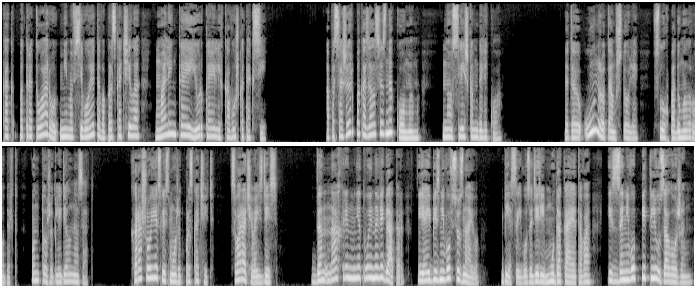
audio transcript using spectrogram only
как по тротуару мимо всего этого проскочила маленькая юркая легковушка такси. А пассажир показался знакомым, но слишком далеко. «Это Унро там, что ли?» — вслух подумал Роберт. Он тоже глядел назад. «Хорошо, если сможет проскочить. Сворачивай здесь». «Да нахрен мне твой навигатор? Я и без него все знаю. Беса его задери, мудака этого. Из-за него петлю заложим».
